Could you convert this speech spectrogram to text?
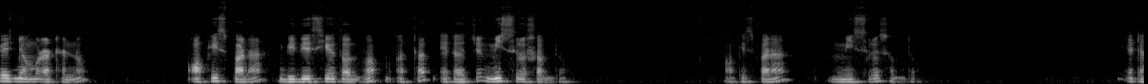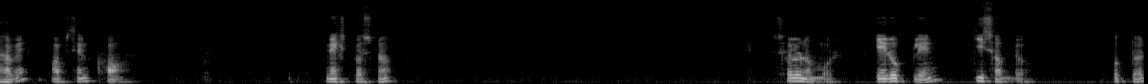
পেজ নম্বর আঠান্ন। অফিস পাড়া, বিদেশীয় তদ্ভব, অর্থাৎ এটা হচ্ছে মিশ্র শব্দ। অফিস পাড়া, মিশ্র শব্দ। এটা হবে অপশন খ। নেক্সট প্রশ্ন। ষোলো নম্বর এরোপ্লেন কি শব্দ? উত্তর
